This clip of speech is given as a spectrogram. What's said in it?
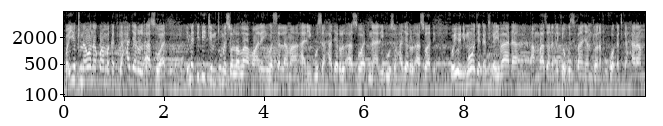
Kwa hiyo tunaona kwamba katika Hajarul Aswad imethibiti Mtume sallallahu alaihi wasallama aligusa Hajarul Aswad na alibusu Hajarul Aswad. Kwa hiyo ni moja katika ibada ambazo anatakiwa kuzifanya mtu anapokuwa katika haram,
